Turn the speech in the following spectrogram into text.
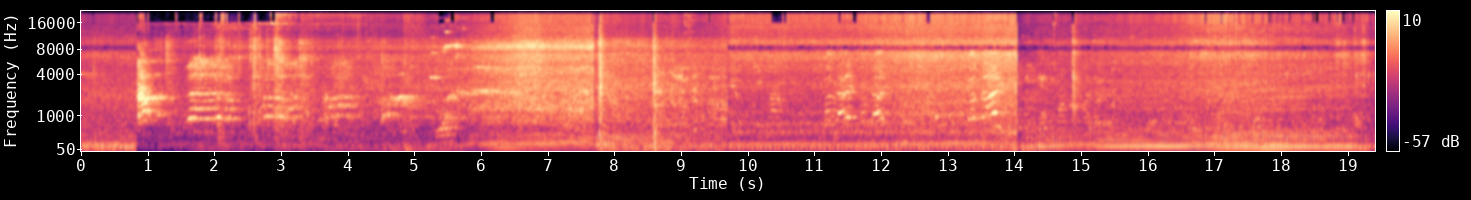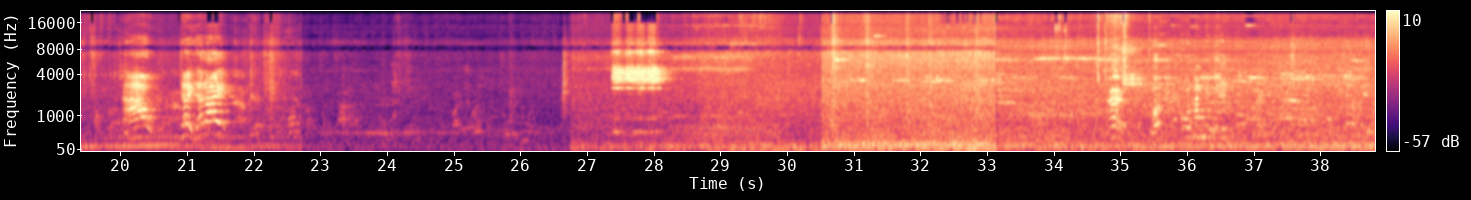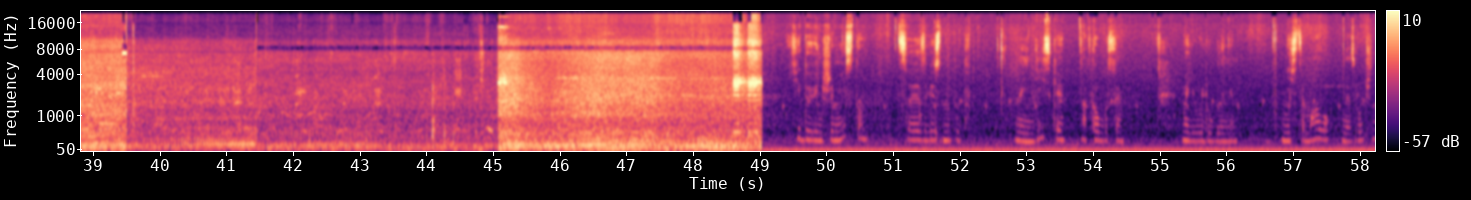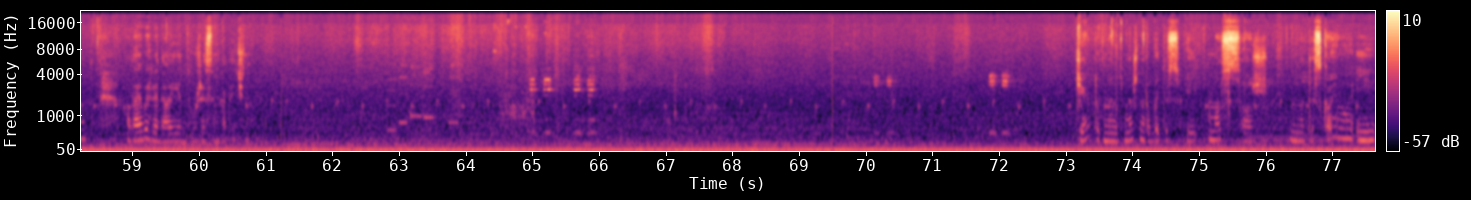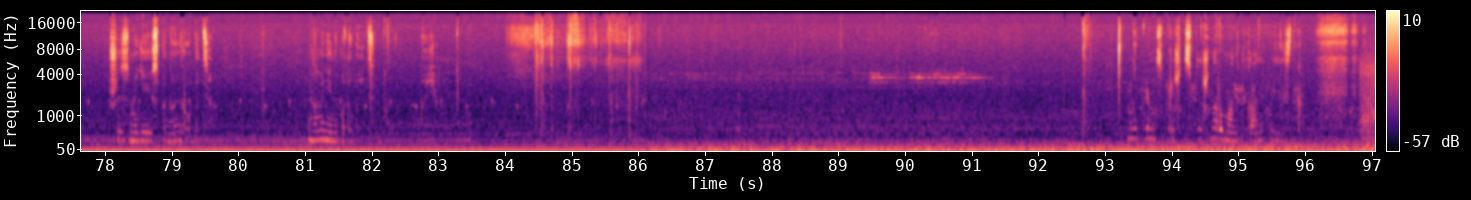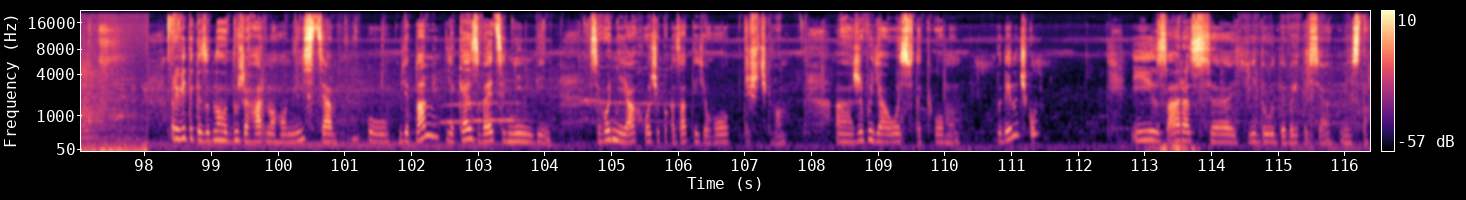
nào nhảy ra đây їду в інше місто. Це, звісно, тут не індійські автобуси, мої улюблені. Місця мало, незручно, але виглядає дуже симпатично. Чи тут навіть можна робити собі масаж. Натискаємо і щось з моєю спиною робиться. Ну, мені не подобається. Ой. Ну, прямо сплошна романтика, а не поїздка. Привітики з одного дуже гарного місця у В'єтнамі, яке зветься Нінь-Бінь. Сьогодні я хочу показати його трішечки вам. Е, Живу я ось в такому будиночку. І зараз е, їду дивитися місто.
